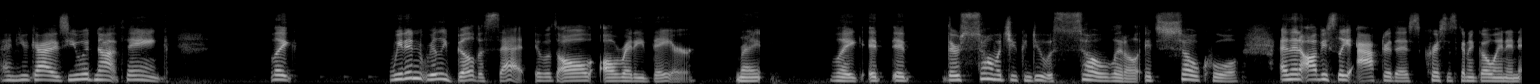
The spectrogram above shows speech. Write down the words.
And you guys, you would not think like we didn't really build a set. It was all already there. Right? Like it it there's so much you can do with so little. It's so cool. And then obviously after this, Chris is going to go in and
